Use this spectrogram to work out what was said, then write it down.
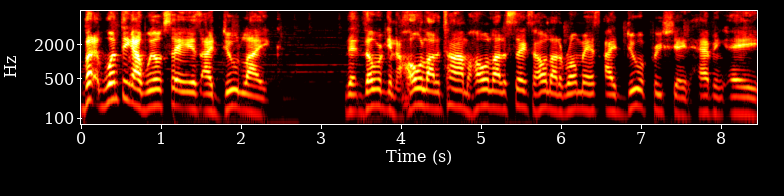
but one thing I will say is I do like that though we're getting a whole lot of time, a whole lot of sex, a whole lot of romance, I do appreciate having a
